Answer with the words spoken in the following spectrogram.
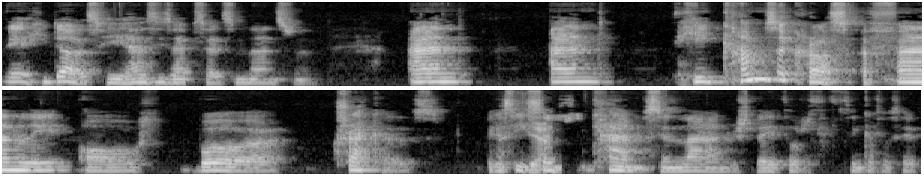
yeah, he does. He has these episodes and learns from them, and and he comes across a family of Boer trekkers because he yeah. essentially camps in land, which they thought think of as it.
